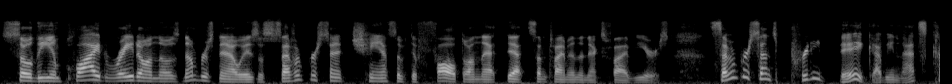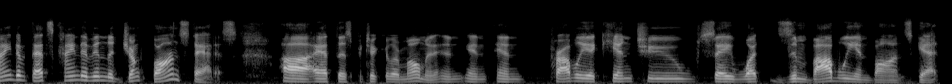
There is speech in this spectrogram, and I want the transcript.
so the implied rate on those numbers now is a 7% chance of default on that debt sometime in the next five years. 7% is pretty big. I mean, that's kind of that's kind of in the junk bond status uh, at this particular moment. And, and, and probably akin to say what Zimbabwean bonds get.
